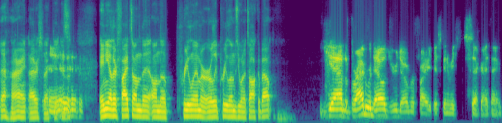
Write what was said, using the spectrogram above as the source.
Yeah, all right. I respect it. Is it any other fights on the on the prelim or early prelims you want to talk about? yeah, the Brad Riddell Drew Dober fight is gonna be sick, I think.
